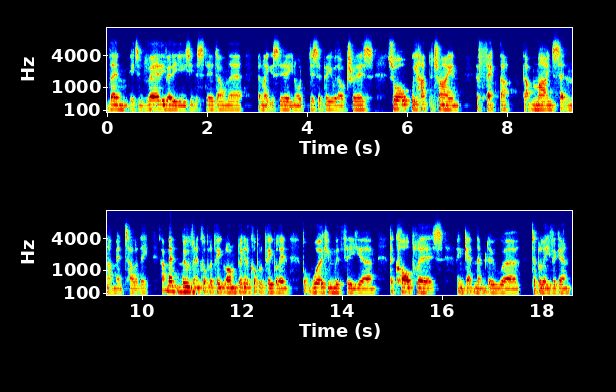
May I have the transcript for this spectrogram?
then it's very very easy to stay down there and, like you say, you know, disappear without trace. So we had to try and affect that that mindset and that mentality. That meant moving a couple of people on, bringing a couple of people in, but working with the um, the core players and getting them to uh, to believe again.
